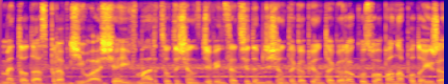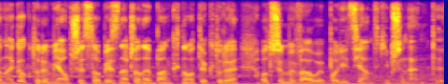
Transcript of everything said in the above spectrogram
Metoda sprawdziła się i w marcu 1975 roku złapano podejrzanego, który miał przy sobie znaczone banknoty, które otrzymywały policjantki przynęty.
